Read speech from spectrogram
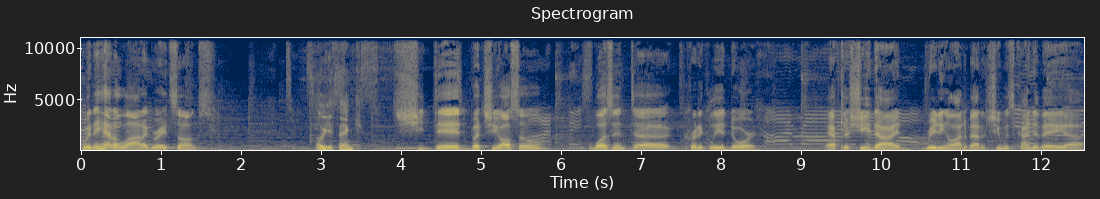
Whitney had a lot of great songs. Oh, you think? She did, but she also wasn't uh, critically adored. After she died, reading a lot about it, she was kind of a. Uh,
